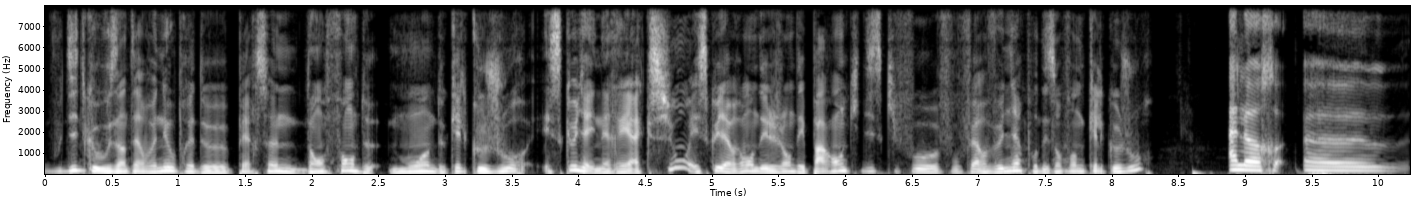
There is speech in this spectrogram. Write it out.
Vous dites que vous intervenez auprès de personnes, d'enfants de moins de quelques jours. Est-ce qu'il y a une réaction? Est-ce qu'il y a vraiment des gens, des parents qui disent qu'il faut faire venir pour des enfants de quelques jours? Alors, euh,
